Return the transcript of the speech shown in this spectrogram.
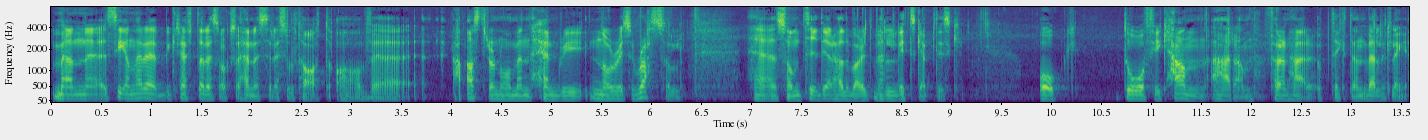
Men eh, senare bekräftades också hennes resultat av eh, astronomen Henry Norris Russell eh, som tidigare hade varit väldigt skeptisk. Och då fick han äran för den här upptäckten väldigt länge.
